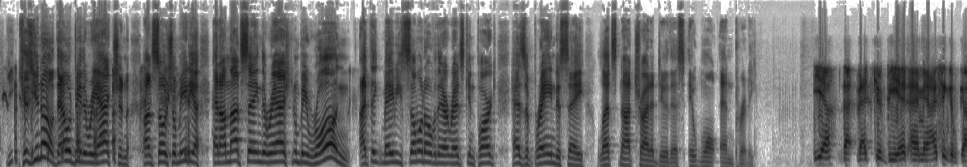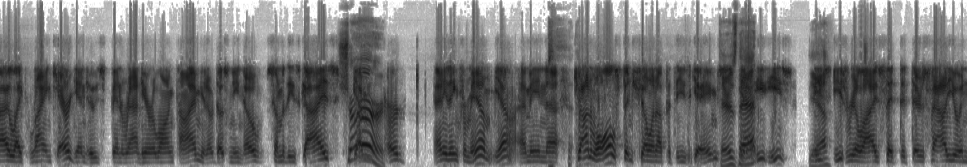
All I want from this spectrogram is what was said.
because you know that would be the reaction on social media. And I'm not saying the reaction will be wrong. I think maybe someone over there at Redskin Park has a brain to say, let's not try to do this. It won't end pretty. Yeah, that that could be it. I mean, I think of a guy like Ryan Kerrigan, who's been around here a long time. You know, doesn't he know some of these guys? Sure. Heard anything from him? Yeah, I mean, uh, John Wall's been showing up at these games. There's that. he, he's. Yeah. He's, he's realized that, that there's value in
